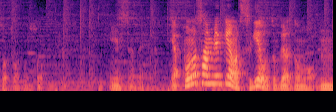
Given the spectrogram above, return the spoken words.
そうそうそうそう。いいですよね。いや、この300円はすげえお得だと思う。うん。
